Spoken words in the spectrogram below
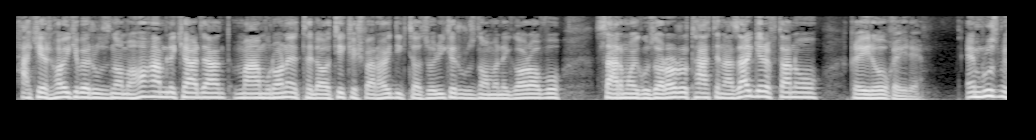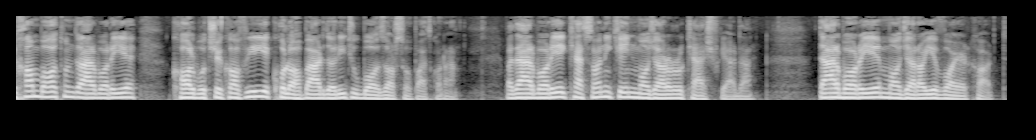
هکرهایی که به روزنامه ها حمله کردند ماموران اطلاعاتی کشورهای دیکتاتوری که روزنامه نگارا و سرمایه رو تحت نظر گرفتن و غیره و غیره. امروز می‌خوام باهاتون درباره کالبوت شکافی یک کلاهبرداری تو بازار صحبت کنم و درباره کسانی که این ماجرا رو کشف کردن. درباره ماجرای وایرکارد.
